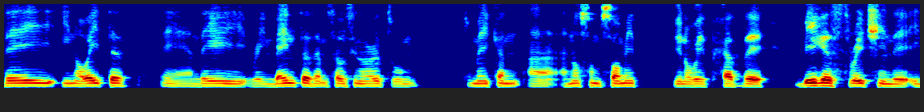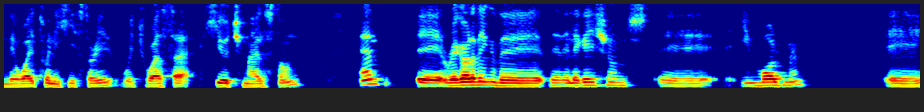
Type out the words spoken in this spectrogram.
they innovated and they reinvented themselves in order to to make an uh, an awesome summit. You know, it had the biggest reach in the in the Y20 history, which was a huge milestone. And uh, regarding the the delegation's uh, involvement, uh,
